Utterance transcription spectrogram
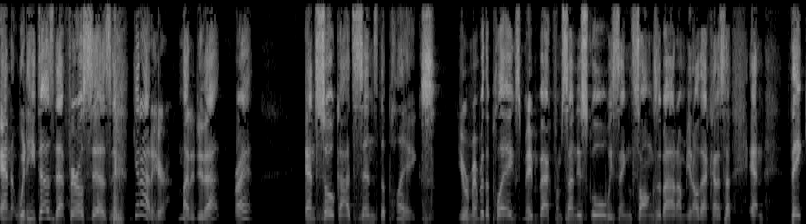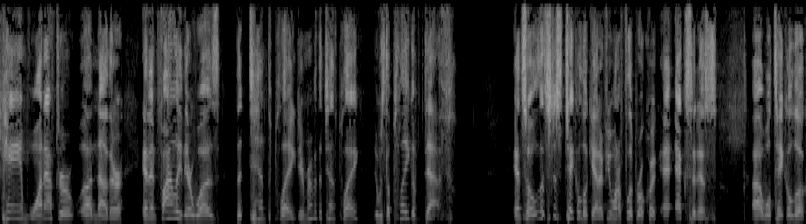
And when he does that, Pharaoh says, Get out of here. I'm not going to do that. Right? And so God sends the plagues. You remember the plagues? Maybe back from Sunday school, we sang songs about them, you know, that kind of stuff. And they came one after another. And then finally, there was the 10th plague. Do you remember the 10th plague? It was the plague of death. And so let's just take a look at it. If you want to flip real quick, Exodus, uh, we'll take a look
